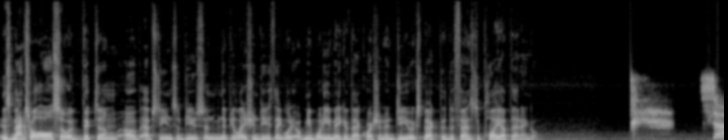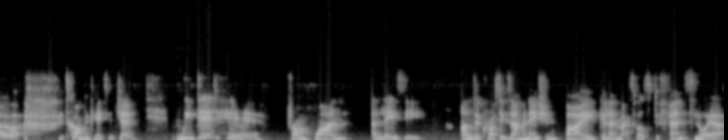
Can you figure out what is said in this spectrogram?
Is Maxwell also a victim of Epstein's abuse and manipulation, do you think? What, I mean, what do you make of that question? And do you expect the defense to play up that angle? So it's complicated, Jen. We did hear from Juan Alessi under cross examination by Ghislaine Maxwell's defense lawyer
